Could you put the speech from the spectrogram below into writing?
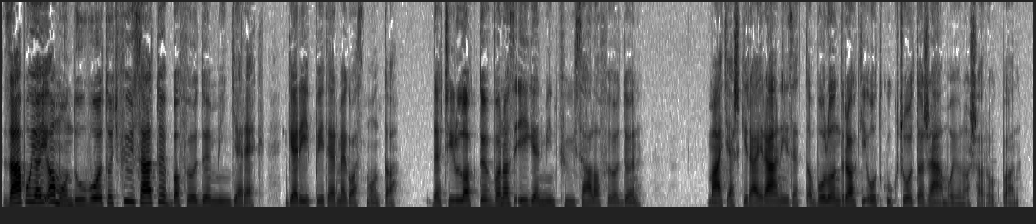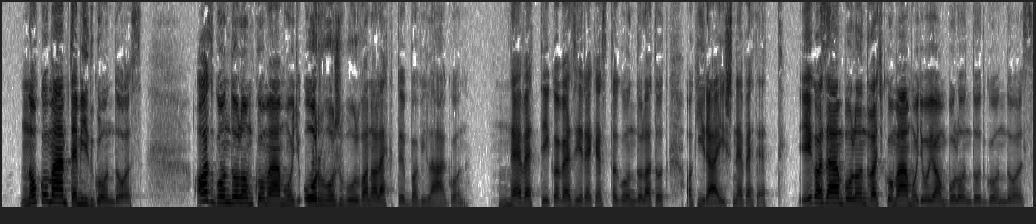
Zápolyai amondó volt, hogy fűszál több a földön, mint gyerek. Gerép Péter meg azt mondta, de csillag több van az égen, mint fűszál a földön. Mátyás király ránézett a bolondra, aki ott kukcsolt a zsámolyon a sarokban. No, komám, te mit gondolsz? Azt gondolom, komám, hogy orvosból van a legtöbb a világon. Nevették a vezérek ezt a gondolatot, a király is nevetett. Igazán bolond vagy, komám, hogy olyan bolondot gondolsz.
